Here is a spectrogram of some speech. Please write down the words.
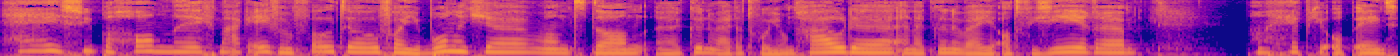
hey, superhandig, maak even een foto van je bonnetje, want dan eh, kunnen wij dat voor je onthouden en dan kunnen wij je adviseren. Dan heb je opeens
